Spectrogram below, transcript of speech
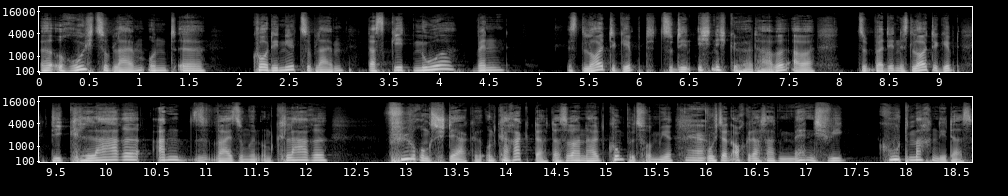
äh, ruhig zu bleiben und äh, koordiniert zu bleiben, das geht nur, wenn es Leute gibt, zu denen ich nicht gehört habe, aber zu, bei denen es Leute gibt, die klare Anweisungen und klare Führungsstärke und Charakter, das waren halt Kumpels von mir, Ja. wo ich dann auch gedacht habe, Mensch, wie gut machen die das?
